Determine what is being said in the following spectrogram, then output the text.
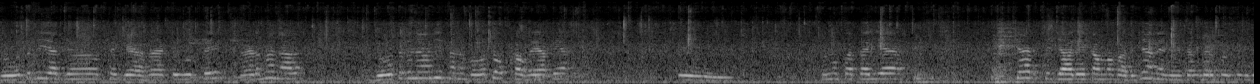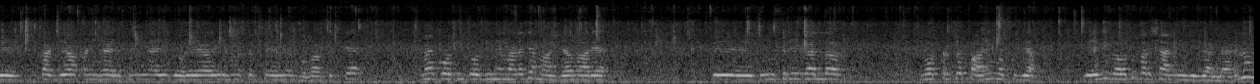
ਜੋਤ ਵੀ ਅੱਜ ਉੱਥੇ ਗਿਆ ਹੋਇਆ ਟੂਰ ਤੇ, ਮੈਡਮਾਂ ਨਾਲ। ਜੋਤ ਬਿਨਾਂ ਵੀ ਸਾਨੂੰ ਬਹੁਤ ਔਖਾ ਹੋਇਆ ਪਿਆ। ਤੇ ਤੁਹਾਨੂੰ ਪਤਾ ਹੀ ਹੈ ਝੜ ਚ ਜ਼ਿਆਦਾ ਕੰਮ ਵੱਧ ਜਾਂਦੇ ਨੇ ਡੰਗਰ ਪਸ਼ੂ ਦੇ। ਕੱਜ ਆਪਣੀ ਹੈਲਪ ਨਹੀਂ ਆਈ, ਗੋਹੇ ਵਾਲੀ ਹੁਣ ਤਰਸੇਲ ਨੇ ਗੋਹਾ ਸੁੱਟਿਆ। ਮੈਂ ਕੋਡੀ ਕੋਡੀ ਨੇ ਮਾੜਾ ਜਿਹਾ ਮਾਂਜਾ ਮਾਰਿਆ। ਤੇ ਦੂਸਰੀ ਗੱਲ, ਮੋਟਰ ਤੋਂ ਪਾਣੀ ਮੁੱਕ ਗਿਆ। ਇਹ ਵੀ ਬਹੁਤ ਪਰੇਸ਼ਾਨੀ ਦੀ ਗੱਲ ਹੈ ਨਾ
